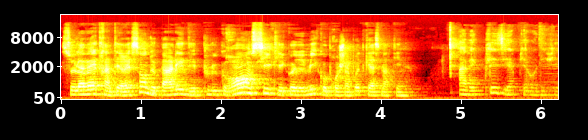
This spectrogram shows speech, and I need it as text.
cela va être intéressant de parler des plus grands cycles économiques au prochain podcast, Martine. Avec plaisir, Pierre-Olivier.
